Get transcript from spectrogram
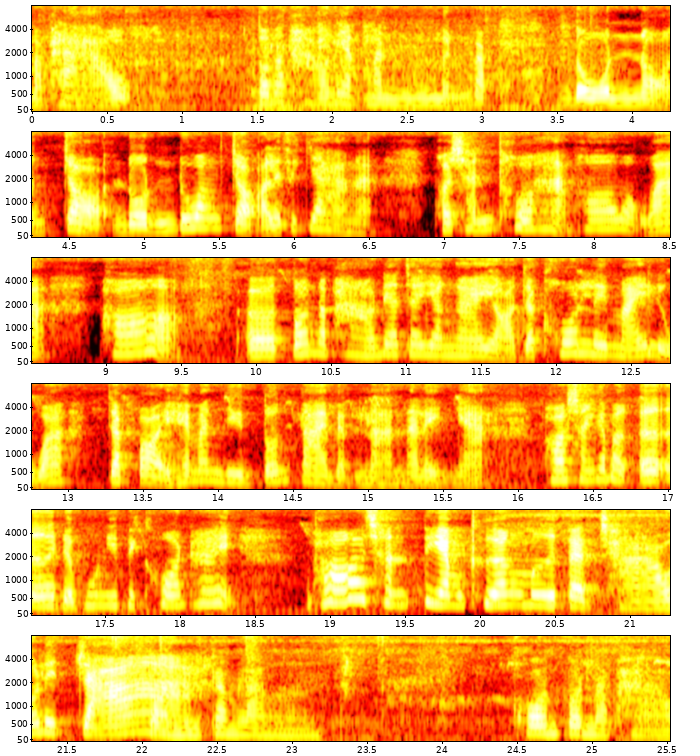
มะพร้าวต้นมะพร้าวเนี่ยมันเหมือนแบบโดนหนอนเจาะโดนด้วงเจาะอะไรสักอย่างอะ่ะพอฉันโทรหาพ่อบอกว่า พ่อเออต้นมะพร้าวเนี่ยจะยังไงหรอจะโค่นเลยไหมหรือว่าจะปล่อยให้มันยืนต้นตายแบบนั้นอะไรอย่างเงี้ยพอฉันก็บอกเออเออเดี๋ยวพรุ่งนี้ไปโค่นให้ พ่อฉันเตรียมเครื่องมือแต่เช้าเลยจ้า ตอนนี้กำลัง โค่นต้นมะพร้าว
